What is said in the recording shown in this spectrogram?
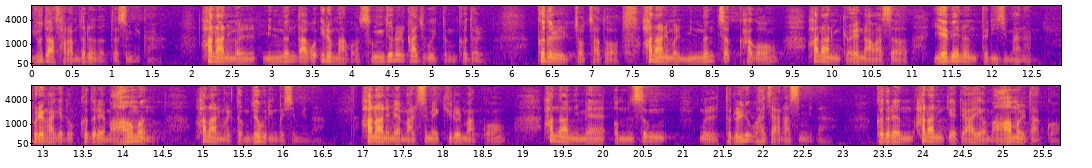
유다 사람들은 어떻습니까? 하나님을 믿는다고 이름하고 성전을 가지고 있던 그들 그들조차도 하나님을 믿는 척하고 하나님 교회 나와서 예배는 드리지만은 불행하게도 그들의 마음은 하나님을 던져버린 것입니다. 하나님의 말씀에 귀를 막고 하나님의 음성을 들으려고 하지 않았습니다. 그들은 하나님께 대하여 마음을 닫고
